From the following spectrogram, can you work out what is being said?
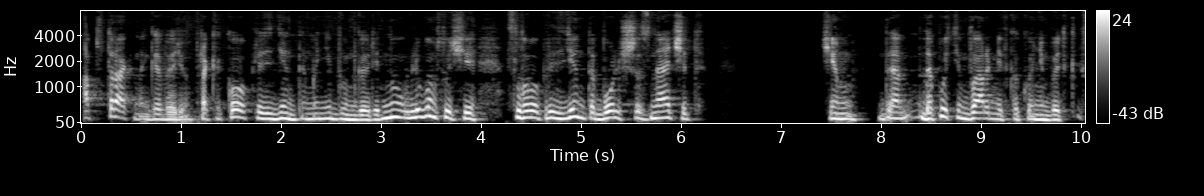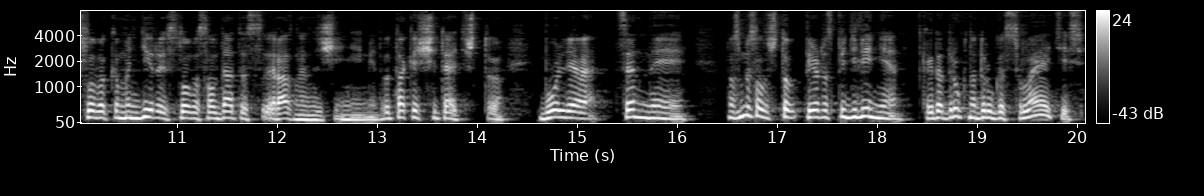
абстрактно говорю, про какого президента мы не будем говорить. Ну, в любом случае, слово президента больше значит, чем, да, допустим, в армии в какой-нибудь. Слово командира и слово солдата разное значение имеют. Вот так и считайте, что более ценные... Но смысл, что при распределении, когда друг на друга ссылаетесь,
